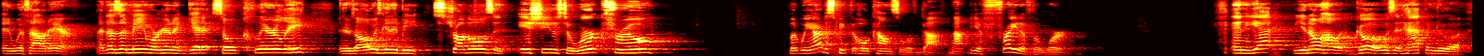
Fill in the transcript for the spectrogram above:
and without error. That doesn't mean we're going to get it so clearly, and there's always going to be struggles and issues to work through. But we are to speak the whole counsel of God, not be afraid of the word. And yet, you know how it goes. It happened to a,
